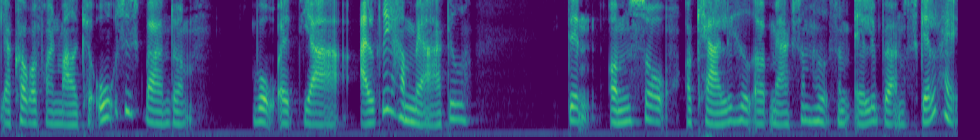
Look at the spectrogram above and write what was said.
jeg kommer fra en meget kaotisk barndom, hvor at jeg aldrig har mærket den omsorg og kærlighed og opmærksomhed, som alle børn skal have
